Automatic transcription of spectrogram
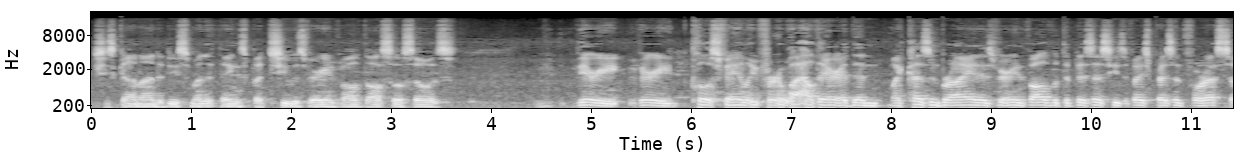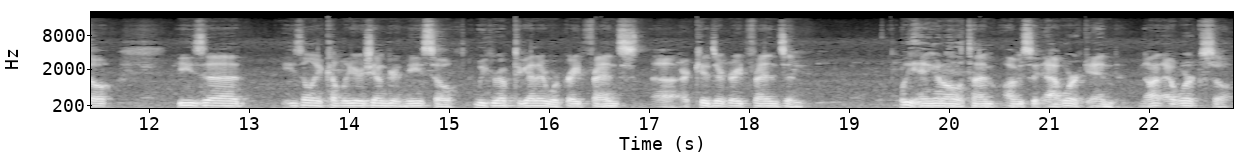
she's gone on to do some other things, but she was very involved also. So was very very close family for a while there. And then my cousin Brian is very involved with the business. He's a vice president for us, so he's uh, he's only a couple of years younger than me. So we grew up together. We're great friends. Uh, our kids are great friends, and we hang out all the time. Obviously at work and not at work. So.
